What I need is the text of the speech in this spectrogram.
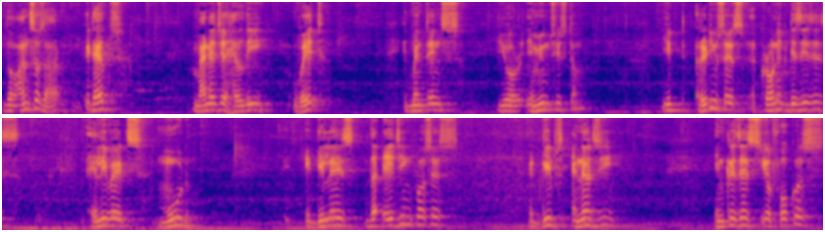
The answers are it helps manage a healthy weight, it maintains your immune system, it reduces chronic diseases, elevates mood it delays the aging process, it gives energy, increases your focus,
